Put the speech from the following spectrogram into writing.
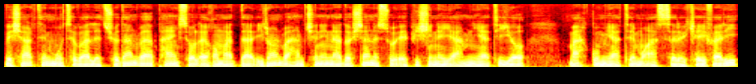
به شرط متولد شدن و پنج سال اقامت در ایران و همچنین نداشتن سوء پیشینه امنیتی یا محکومیت مؤثر کیفری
